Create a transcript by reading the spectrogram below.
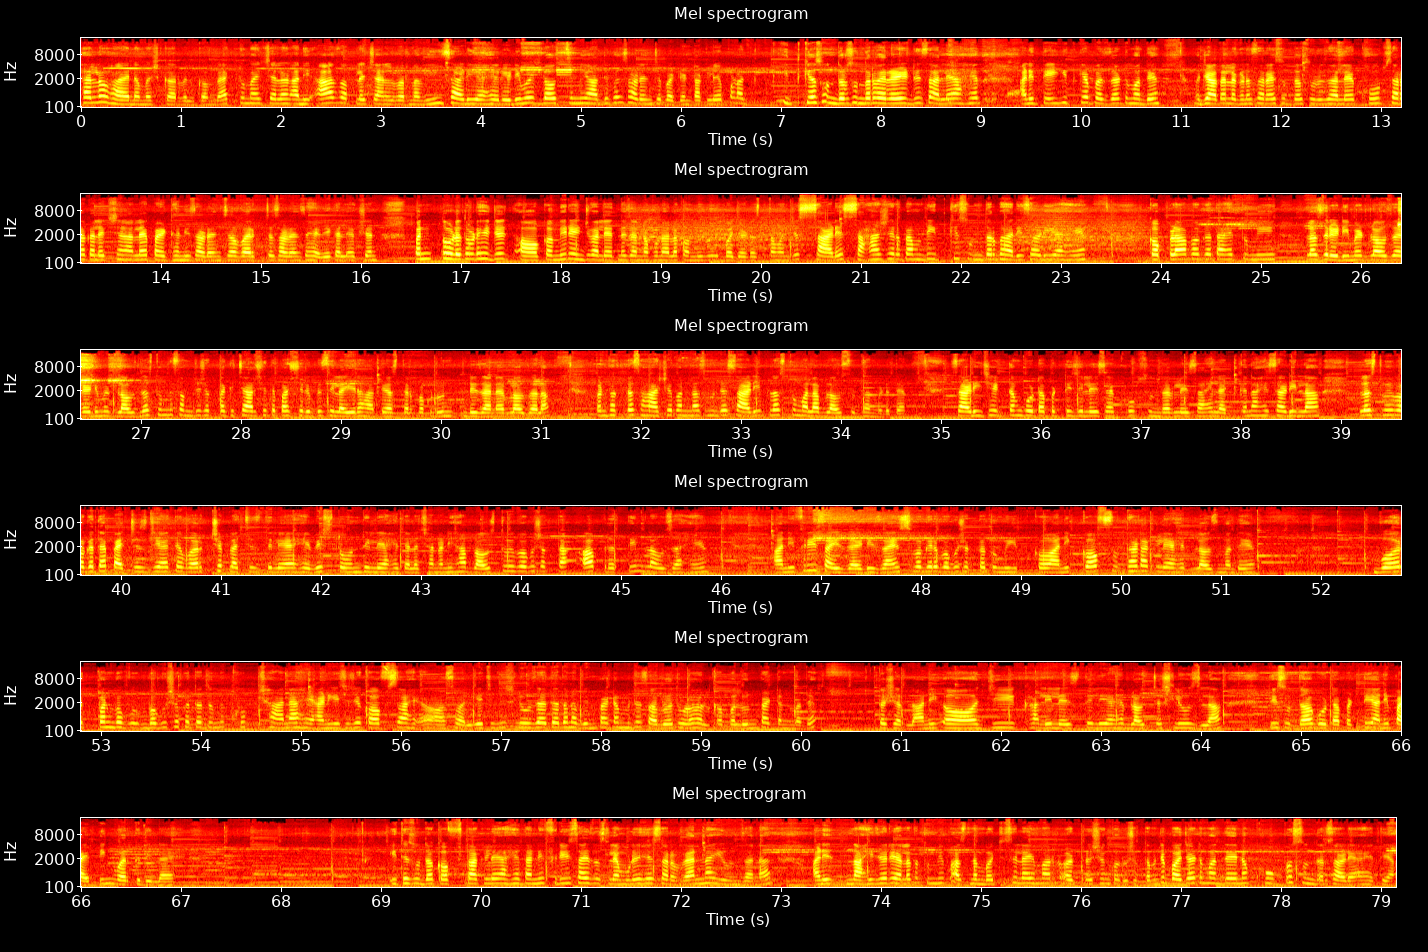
Hello hi नमस्कार welcome back to my channel. आणि आज आपल्या चॅनलवर नवीन साडी आहे. रेडीमेड ब्लाऊजचे मी आधी पण साड्यांचे पॅटर्न टाकले पण इतक्या इतके सुंदर सुंदर व्हेरायटीज आल्या आहेत. आणि ते इतक्या बजेटमध्ये म्हणजे आता लग्नसरायसुद्धा सुरू झालं आहे खूप सारं कलेक्शन आलं आहे पैठणी साड्यांचं वर्कच्या साड्यांचं हेवी कलेक्शन पण थोडे थोडे हे जे कमी रेंजवाले आहेत ना ज्यांना कुणाला कमी बजेट असतं म्हणजे साडेसहाशे रुपयामध्ये इतकी सुंदर भारी साडी आहे. कपडा बघत आहे तुम्ही प्लस रेडीमेड ब्लाऊज आहे. रेडीमेड ब्लाऊजलाच तुम्ही समजू शकता की चारशे ते पाचशे रुपये सिलाई राहते अस्तर पकडून डिझायनर ब्लाऊजाला पण फक्त सहाशे पन्नासमध्ये म्हणजे साडी प्लस तुम्हाला ब्लाऊजसुद्धा मिळते. साडीची एकदम गोटापट्टीची लेस आहे खूप सुंदर लेस आहे. लटकन आहे साडीला. प्लस तुम्ही बघत आहे पॅचेस जे आहे ते वर्कचे पॅचेस दिले आहे. हेवी स्टोन दिले आहे त्याला छान. आणि हा ब्लाऊज तुम्ही बघू शकता अप्रतिम ब्लाऊज आहे. आणि फ्री साईज आहे. डिझाईन्स वगैरे बघू शकता तुम्ही इतकं. आणि कफसुद्धा टाकले आहेत ब्लाऊजमध्ये वर्क पण बघू बघू शकता तुम्ही खूप छान आहे. आणि याचे जे कप्स आहे सॉरी याचे जे स्लीव्ज आहेत ते आता नवीन पॅटर्नमध्ये चालू आहे थोडं हलका बलून पॅटर्नमध्ये तशातलं. आणि जी खाली लेस दिली आहे ब्लाऊजच्या स्लीव्जला ती सुद्धा गोटापट्टी आणि पायपिंग वर्क दिलं आहे इथे सुद्धा कफ टाकले आहेत आणि फ्री साईज असल्यामुळे हे सर्वांना येऊन जाणार. आणि नाही जरी आला तर तुम्ही पाच नंबरची सिलाई मार अल्ट्रेशन करू शकता. म्हणजे बजेटमध्ये ना खूपच सुंदर साड्या आहेत या.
